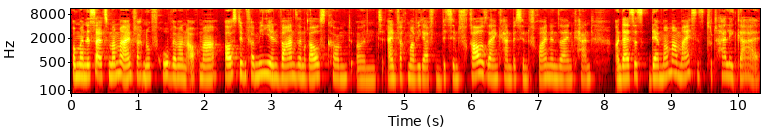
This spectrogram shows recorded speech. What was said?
Und man ist als Mama einfach nur froh, wenn man auch mal aus dem Familienwahnsinn rauskommt und einfach mal wieder ein bisschen Frau sein kann, ein bisschen Freundin sein kann. Und da ist es der Mama meistens total egal,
